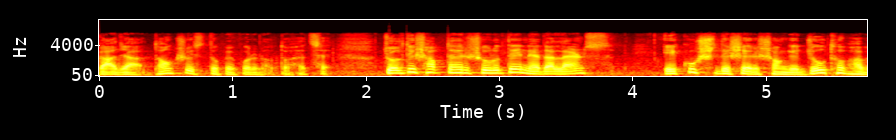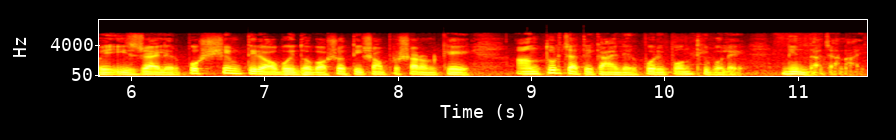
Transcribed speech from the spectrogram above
গাজা ধ্বংসস্তূপে পরিণত হয়েছে। চলতি সপ্তাহের শুরুতে নেদারল্যান্ডস একুশ দেশের সঙ্গে যৌথভাবে ইসরায়েলের পশ্চিম তীরে অবৈধ বসতি সম্প্রসারণকে আন্তর্জাতিক আইনের পরিপন্থী বলে নিন্দা জানায়।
